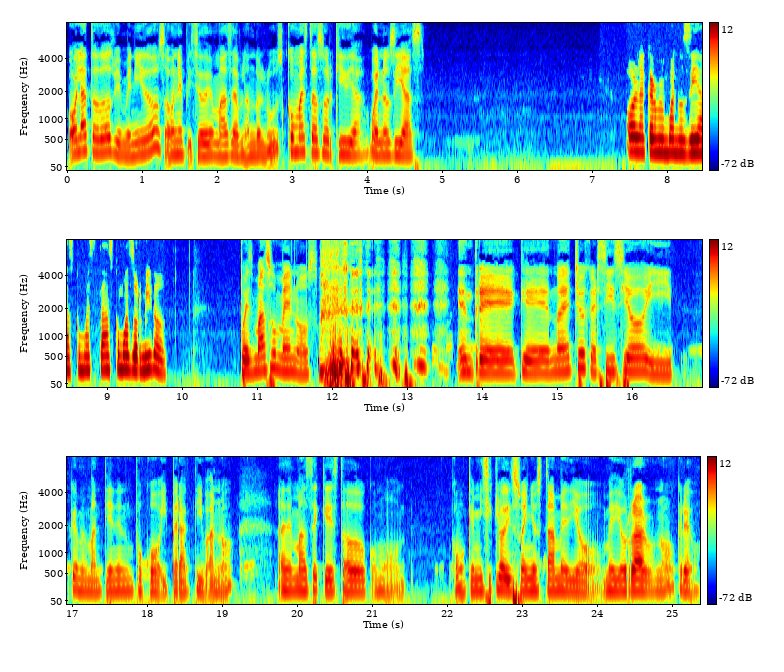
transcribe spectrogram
Hola a todos, bienvenidos a un episodio más de Hablando Luz. ¿Cómo estás, Orquídea? Buenos días. Hola Carmen, buenos días. ¿Cómo estás? ¿Cómo has dormido? Pues más o menos. Entre que no he hecho ejercicio y que me mantienen un poco hiperactiva, ¿no? Además de que he estado como como que mi ciclo de sueño está medio medio raro, ¿no? Creo.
